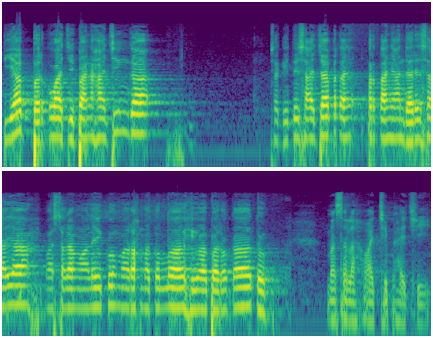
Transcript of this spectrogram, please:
dia berkewajiban haji enggak? Segitu saja pertanyaan dari saya. Wassalamualaikum warahmatullahi wabarakatuh. Masalah wajib haji.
